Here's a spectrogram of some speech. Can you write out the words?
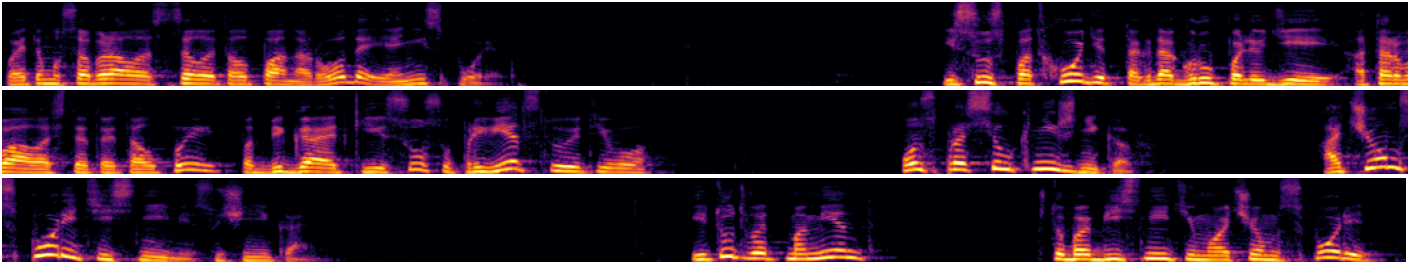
Поэтому собралась целая толпа народа, и они спорят. Иисус подходит, тогда группа людей оторвалась от этой толпы, подбегает к Иисусу, приветствует его. Он спросил книжников – о чем спорите с ними, с учениками? И тут в этот момент, чтобы объяснить ему, о чем спорить,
